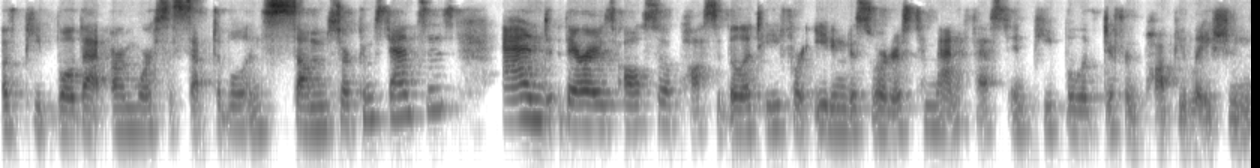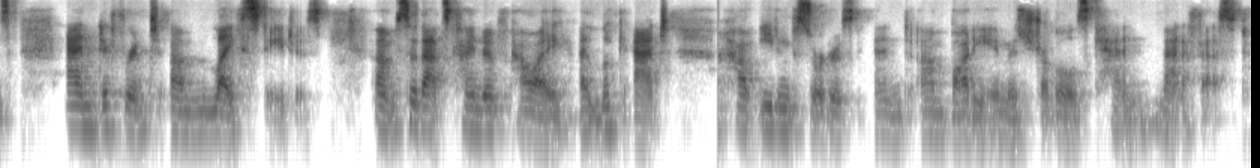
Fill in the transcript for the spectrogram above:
of people that are more susceptible in some circumstances. And there is also a possibility for eating disorders to manifest in people of different populations and different um, life stages. Um, so that's kind of how I, I, look at how eating disorders and um, body image struggles can manifest.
